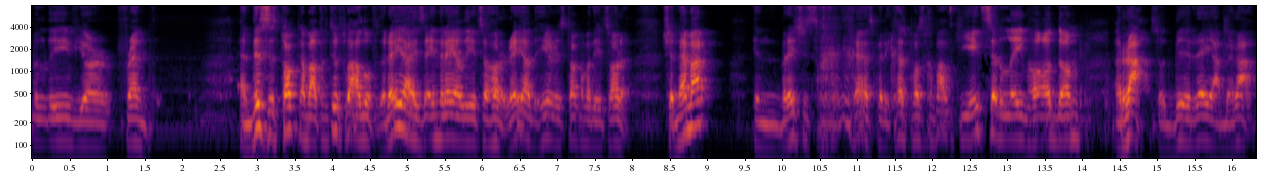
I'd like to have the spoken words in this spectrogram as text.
believe your friend. And this is talking about the aluf. The reya is in reya li yitzahara. Reya here is talking about the yitzahara. Shenemar in Bereshis Ches Periches Pos Chaval Ki Yetzer Leiv Ha'odom Ra so Bireya Bera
